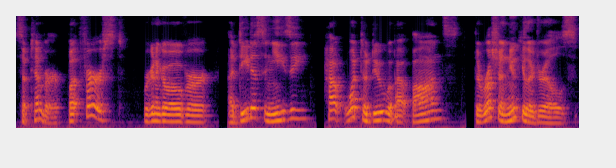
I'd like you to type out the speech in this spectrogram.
September. But first, we're going to go over Adidas and Yeezy, how what to do about bonds, the Russia nuclear drills,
